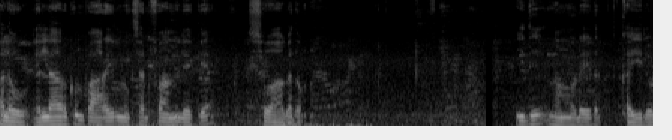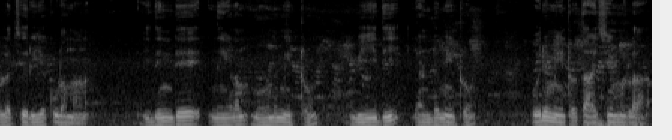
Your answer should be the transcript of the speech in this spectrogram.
ഹലോ എല്ലാവർക്കും പാറയിൽ മിക്സഡ് ഫാമിലേക്ക് സ്വാഗതം. ഇത് നമ്മുടെ കയ്യിലുള്ള ചെറിയ കുളമാണ്. ഇതിന്റെ നീളം മൂന്ന് മീറ്ററും വീതി രണ്ട് മീറ്ററും ഒരു മീറ്റർ താഴ്ചയുമുള്ള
